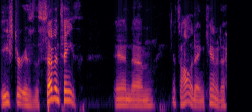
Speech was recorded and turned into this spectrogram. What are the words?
Easter is the 17th, and um, it's a holiday in Canada.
